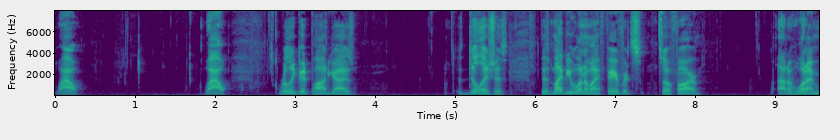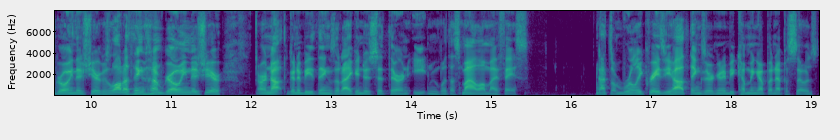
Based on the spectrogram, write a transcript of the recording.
Wow. Wow. Really good pod, guys. Delicious. This might be one of my favorites so far out of what I'm growing this year because a lot of things that I'm growing this year are not going to be things that I can just sit there and eat and with a smile on my face. Got some really crazy hot things that are going to be coming up in episodes.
